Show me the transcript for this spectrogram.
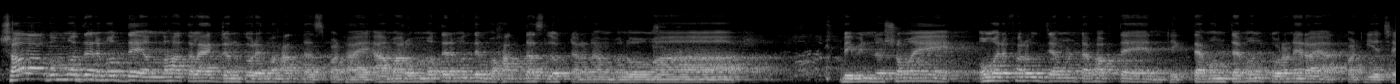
সব উম্মতের মধ্যে আল্লাহ তাআলা একজন করে মুহাদ্দাস পাঠায়। আমার উম্মতের মধ্যে মুহাদ্দাস লোকটার নাম হলো ওমর বিভিন্ন সময়ে ওমরে ফারুক যেমনটা ভাবতেন, ঠিক তেমন তেমন কোরআনের আয়াত পাঠিয়েছে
